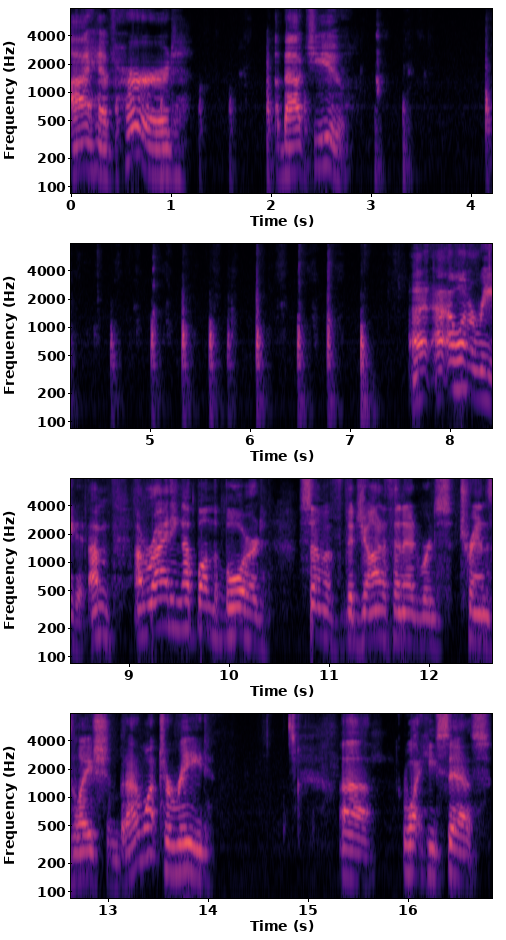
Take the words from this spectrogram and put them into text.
"I have heard about you." I, I want to read it. I'm, I'm writing up on the board some of the Jonathan Edwards translation, but I want to read uh, what he says.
